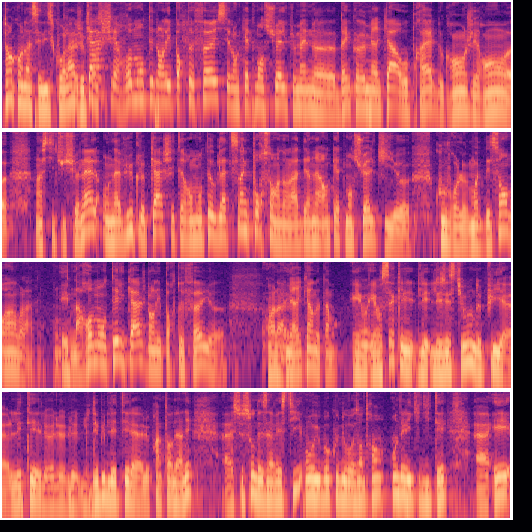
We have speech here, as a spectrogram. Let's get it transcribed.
tant qu'on a ces discours-là, je cash pense... est remonté dans les portefeuilles. C'est l'enquête mensuelle que mène euh, Bank of America auprès de grands gérants euh, institutionnels. On a vu que le cash était remonté au-delà de 5% hein, dans la dernière enquête mensuelle qui euh, couvre le mois de décembre. Hein, voilà. on, a remonté le cash dans les portefeuilles américains notamment. Et on, sait que les, gestions, depuis euh, l'été, le, début de l'été, le, printemps dernier, euh, se sont désinvestis, ont eu beaucoup de nouveaux entrants, ont des liquidités euh, et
